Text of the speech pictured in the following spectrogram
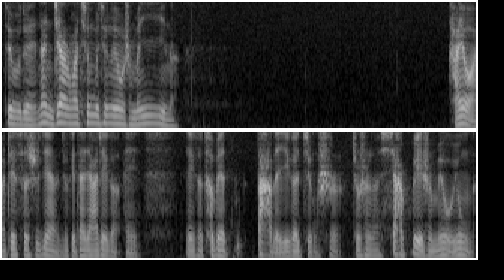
对不对？那你这样的话清不清零有什么意义呢？还有啊，这次事件就给大家这个哎，那个特别大的一个警示，就是呢下跪是没有用的，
